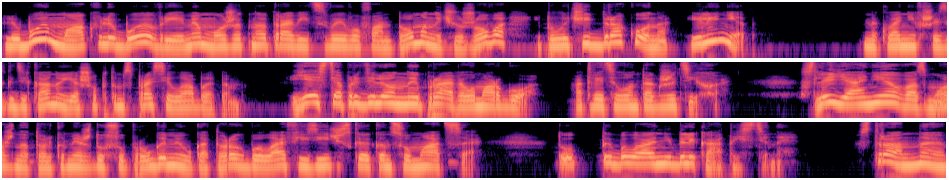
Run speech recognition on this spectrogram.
Любой маг в любое время может натравить своего фантома на чужого и получить дракона, или нет? Наклонившись к декану, я шепотом спросила об этом. «Есть определенные правила, Марго», — ответил он также тихо. «Слияние возможно только между супругами, у которых была физическая консумация. Тут ты была недалека от истины». «Странное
